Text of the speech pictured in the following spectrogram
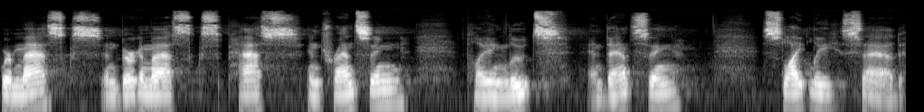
where masks and bergamasques pass entrancing, playing lutes and dancing, slightly sad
